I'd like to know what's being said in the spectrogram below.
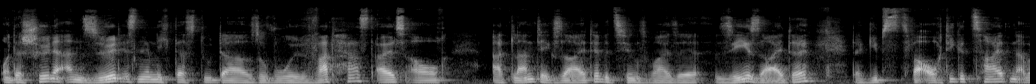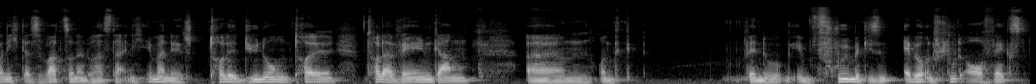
Und das Schöne an Sylt ist nämlich, dass du da sowohl Watt hast als auch Atlantikseite bzw. Seeseite. Da gibt es zwar auch die Gezeiten, aber nicht das Watt, sondern du hast da eigentlich immer eine tolle Dünung, toll, toller Wellengang. Ähm, und wenn du eben früh mit diesem Ebbe und Flut aufwächst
